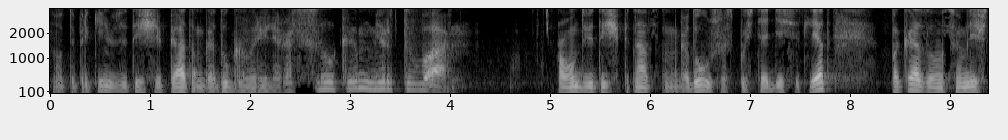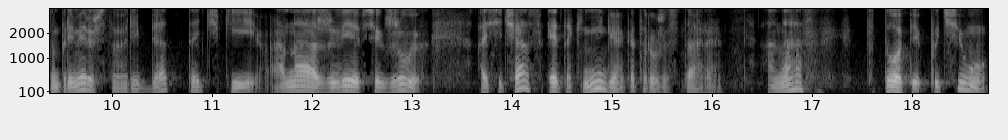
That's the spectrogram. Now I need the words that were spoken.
Вот ты прикинь, в 2005 году говорили, рассылка мертва. А он в 2015 году, уже спустя 10 лет, показывал на своем личном примере, что, ребяточки, она живее всех живых. А сейчас эта книга, которая уже старая, она в топе. Почему?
